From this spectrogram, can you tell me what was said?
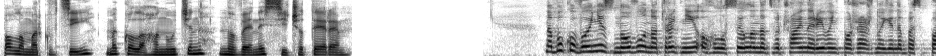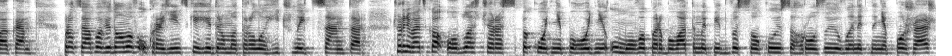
Павло Марковцій, Микола Ганутін. Новини Сі 4 На Буковині знову на три дні оголосили надзвичайний рівень пожежної небезпеки. Про це повідомив Український гідрометеорологічний центр. Чернівецька область через спекотні погодні умови перебуватиме під високою загрозою виникнення пожеж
